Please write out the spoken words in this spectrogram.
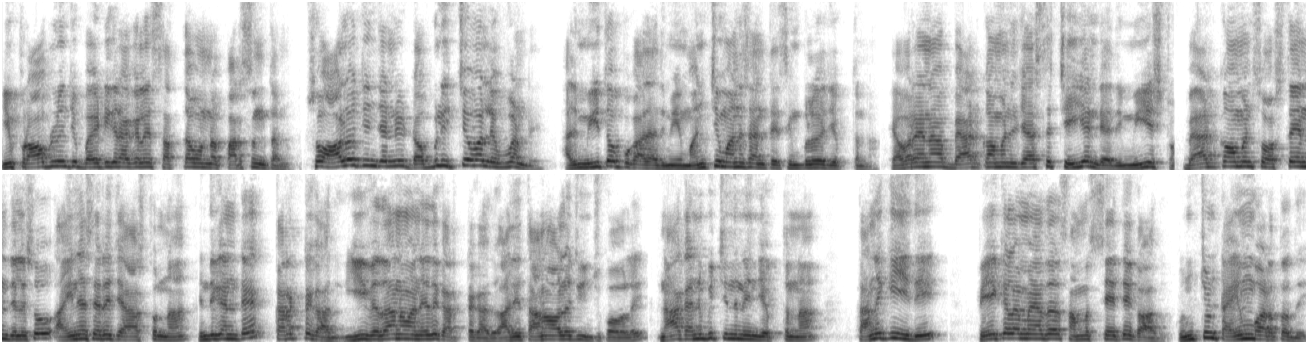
ఈ ప్రాబ్లం నుంచి బయటికి రాగలే సత్తా ఉన్న పర్సన్ తను. సో ఆలోచించండి డబ్బులు ఇచ్చే వాళ్ళు ఇవ్వండి. అది మీ తప్పు కాదు. అది మీ మంచి మనసు అంతే సింపుల్గా చెప్తున్నా. ఎవరైనా బ్యాడ్ కామెంట్లు చేస్తే చెయ్యండి. అది మీ ఇష్టం. బ్యాడ్ కామెంట్స్ వస్తాయని తెలుసు అయినా సరే చేస్తున్నా. ఎందుకంటే కరెక్ట్ కాదు. ఈ విధానం అనేది కరెక్ట్ కాదు. అది తను ఆలోచించుకోవాలి. నాకు అనిపించింది నేను చెప్తున్నా తనకి ఇది పీకల మీద సమస్య అయితే కాదు. కొంచెం టైం పడుతుంది.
